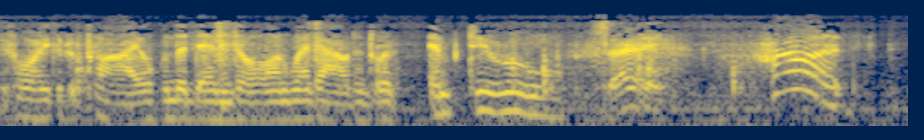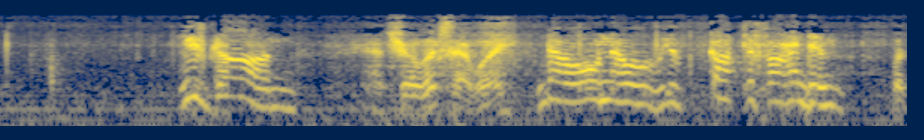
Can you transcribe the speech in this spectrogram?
Before he could reply, I opened the den door and went out into an empty room. Say, Howard! He's gone. that sure looks that way. No, no, you've got to find him. But,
